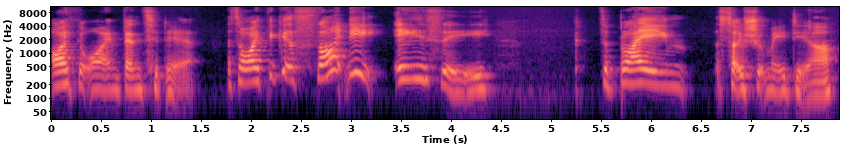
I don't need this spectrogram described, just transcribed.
I thought I invented it. So I think it's slightly easy to blame social media.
